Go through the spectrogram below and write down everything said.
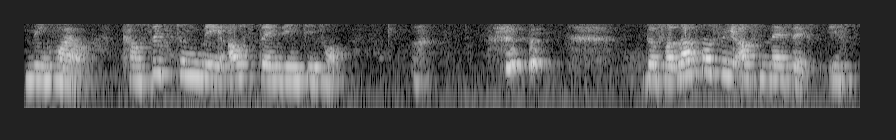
Meanwhile, consistently outstanding people. the philosophy of Netflix is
